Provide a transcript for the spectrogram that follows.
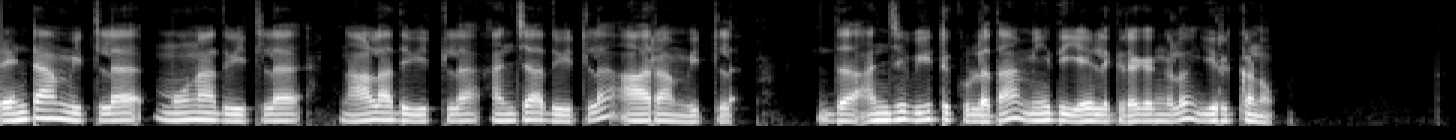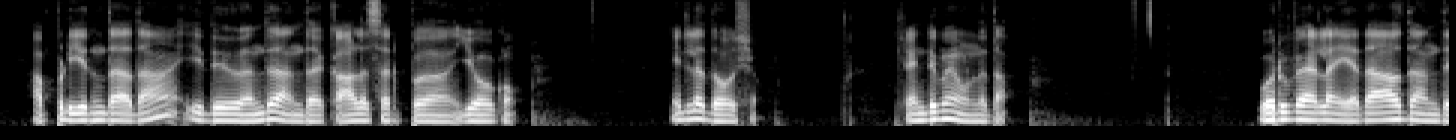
ரெண்டாம் வீட்டில் மூணாவது வீட்டில் நாலாவது வீட்டில் அஞ்சாவது வீட்டில் ஆறாம் வீட்டில் இந்த அஞ்சு வீட்டுக்குள்ளே தான் மீதி ஏழு கிரகங்களும் இருக்கணும். அப்படி இருந்தால் தான் இது வந்து அந்த காலசர்ப்ப யோகம். இல்லை தோஷம். ரெண்டுமே ஒன்று தான். ஒருவேளை ஏதாவது அந்த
